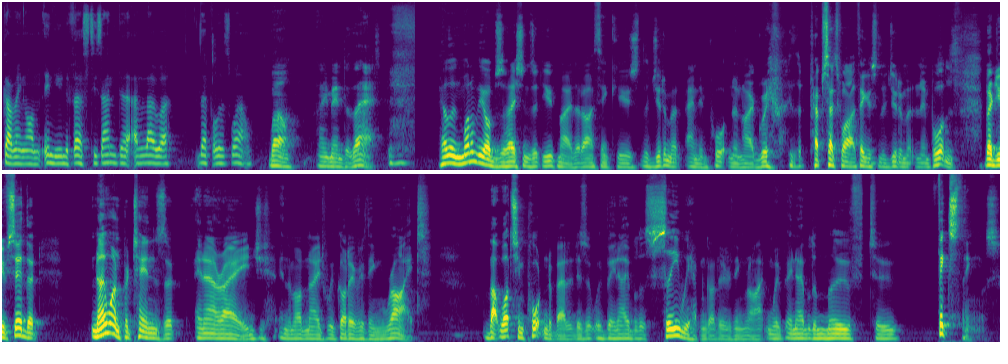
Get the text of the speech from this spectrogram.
going on in universities and at a lower level as well. Well, amen to that. Helen, one of the observations that you've made that I think is legitimate and important, and I agree with it, perhaps that's why I think it's legitimate and important, but you've said that no one pretends that in our age, in the modern age, we've got everything right. But what's important about it is that we've been able to see we haven't got everything right and we've been able to move to fix things.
